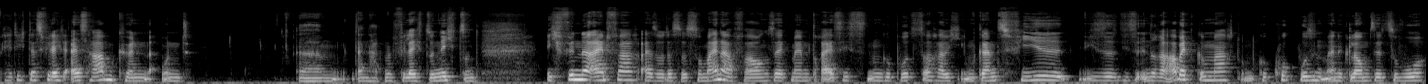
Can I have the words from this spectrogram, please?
hätte ich das vielleicht alles haben können und ähm, dann hat man vielleicht so nichts und ich finde einfach, also das ist so meine Erfahrung, seit meinem 30. Geburtstag habe ich eben ganz viel diese, diese innere Arbeit gemacht und geguckt, wo sind meine Glaubenssätze, wo,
